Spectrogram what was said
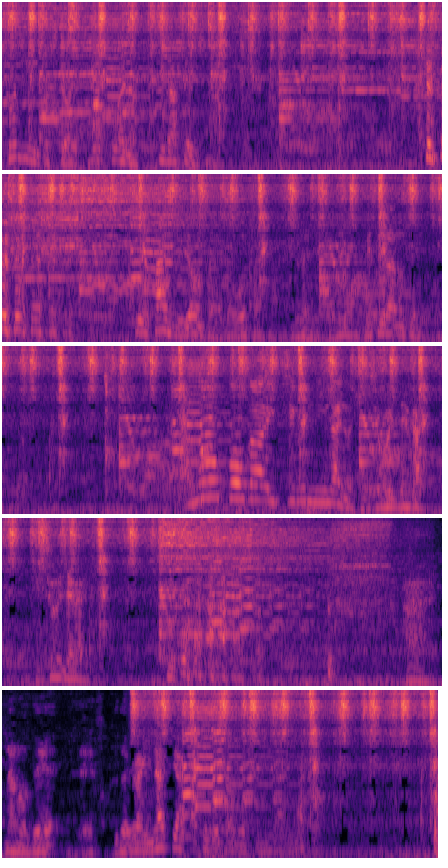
巨人としては一番怖いのは福田選手なんです。いや、34歳が大阪ぐらいですよね。ベテランの選手ですよ。あの子が一軍にいないのは非常にでかい。非常にでかいです。はい。なので、えー福田がいなきゃ勝てるかもしれないなと。あ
